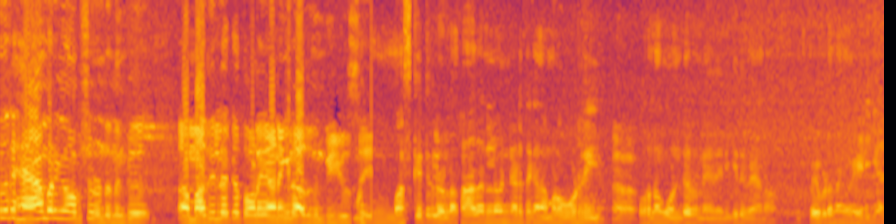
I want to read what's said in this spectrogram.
അതിന്റെ ഹാമറിംഗ് ഓപ്ഷൻ ഉണ്ട്. നിങ്ങൾക്ക് മതിലൊക്കെ തുളയാണെങ്കിൽ അത് നിങ്ങൾക്ക് യൂസ് ചെയ്യും. മസ്കറ്റിലുള്ള ഫാദർ ലോണിന്റെ അടുത്തൊക്കെ നമ്മൾ ഓർഡർ ചെയ്യും. ഒരെണ്ണം കൊണ്ടുവരണേ എനിക്കിത് വേണം? ഇപ്പൊ ഇവിടെ നിന്ന് മേടിക്കാൻ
